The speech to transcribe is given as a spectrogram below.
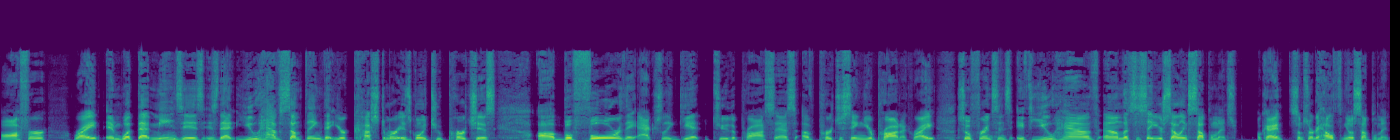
offer right? And what that means is is that you have something that your customer is going to purchase uh, before they actually get to the process of purchasing your product, right? So, for instance, if you have, um, let's just say you're selling supplements, okay? Some sort of health you know supplement.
